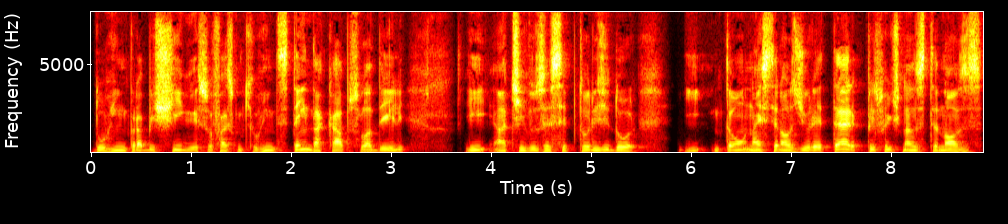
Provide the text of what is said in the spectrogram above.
do rim para a bexiga. Isso faz com que o rim distenda a cápsula dele e ative os receptores de dor. E, então, na estenose de ureter, principalmente nas estenoses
